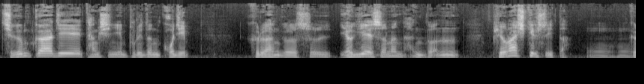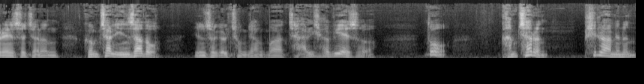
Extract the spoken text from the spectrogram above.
지금까지 당신이 부리던 고집 그러한 것을 여기에서는 한번 변화시킬 수 있다. 그래서 저는 검찰 인사도 윤석열 총장과 잘 협의해서 또 감찰은 필요하면은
